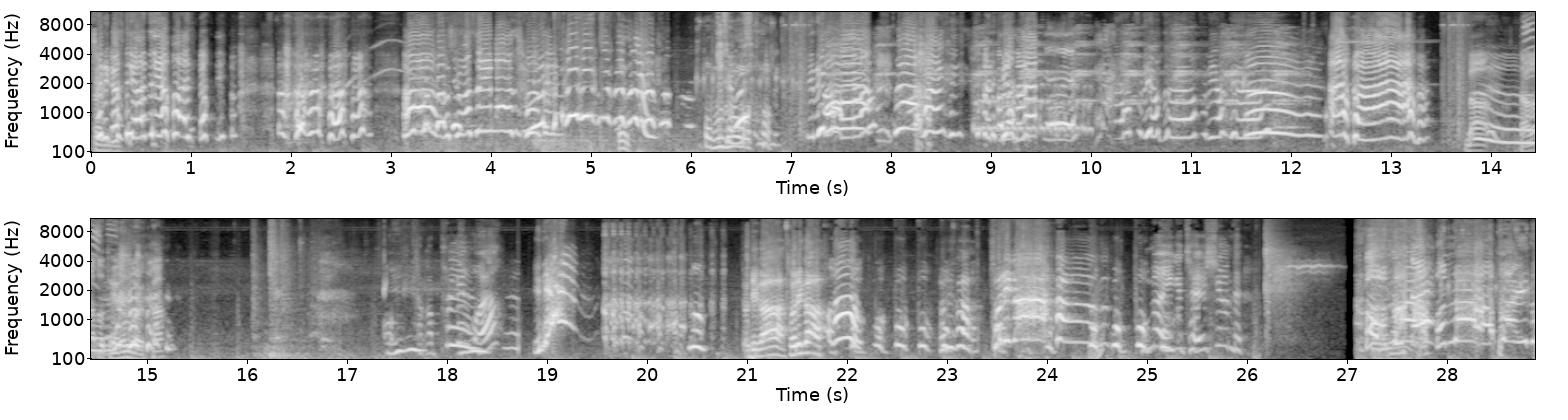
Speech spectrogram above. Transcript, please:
저리 가세요 안돼요 아니 아니요 아 오지 마세요 어 무서워 이리 와. 가. 아, free hug free hug. 나 나가도 되는 걸까? 어, 잠깐 풀린 거야? 저리 가 저리 가 폭폭폭폭. 저리 가 저리 가 분명 이게 제일 쉬운데 엄마 엄마 파이브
